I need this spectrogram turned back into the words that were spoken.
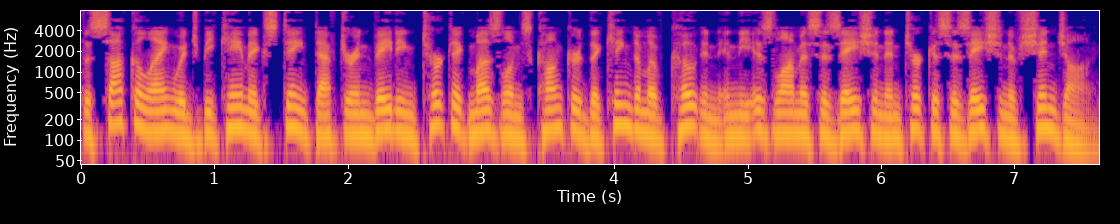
The Saka language became extinct after invading Turkic Muslims conquered the kingdom of Khotan in the Islamicization and Turkicization of Xinjiang.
